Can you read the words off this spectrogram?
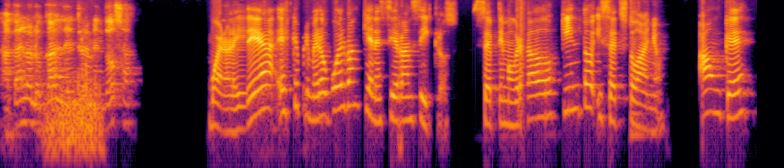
acá en lo local dentro de Mendoza? Bueno, la idea es que primero vuelvan quienes cierran ciclos, séptimo grado, quinto y sexto año, aunque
